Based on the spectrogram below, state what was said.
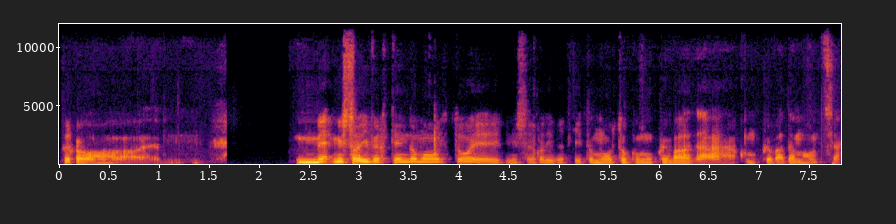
però eh, me, mi sto divertendo molto e mi sarò divertito molto comunque vada, comunque vada Monza.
